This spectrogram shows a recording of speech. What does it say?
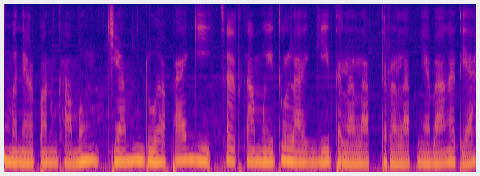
menelpon kamu jam 2 pagi saat kamu itu lagi terlelap-terlelapnya banget ya.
